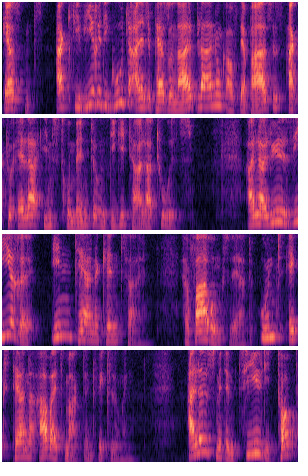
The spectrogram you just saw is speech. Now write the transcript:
Erstens, aktiviere die gute alte Personalplanung auf der Basis aktueller Instrumente und digitaler Tools. Analysiere interne Kennzahlen, Erfahrungswerte und externe Arbeitsmarktentwicklungen. Alles mit dem Ziel, die Top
